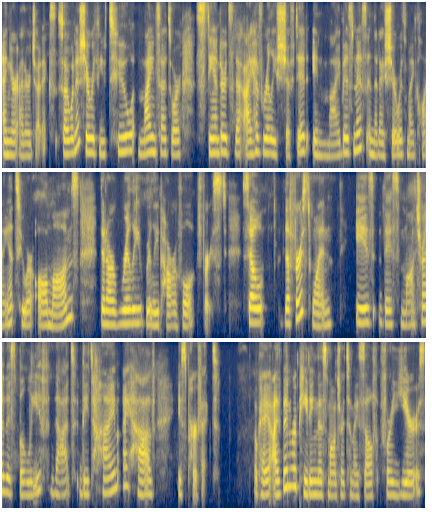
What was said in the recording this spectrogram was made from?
and your energetics. So, I want to share with you two mindsets or standards that I have really shifted in my business and that I share with my clients who are all moms that are really, really powerful first. So, the first one is this mantra, this belief that the time I have is perfect. Okay, I've been repeating this mantra to myself for years,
